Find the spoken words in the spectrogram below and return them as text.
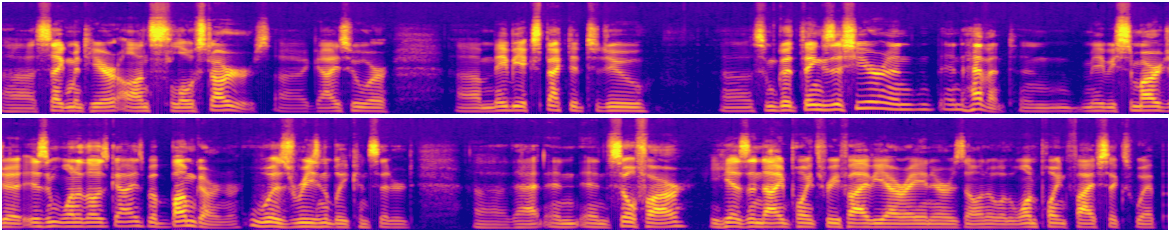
uh, segment here on slow starters, uh, guys who are uh, maybe expected to do uh, some good things this year and, and haven't. And maybe Samardzija isn't one of those guys, but Bumgarner was reasonably considered uh, that. And, and so far, he has a 9.35 ERA in Arizona with a 1.56 whip,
